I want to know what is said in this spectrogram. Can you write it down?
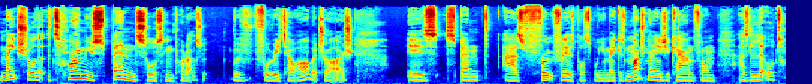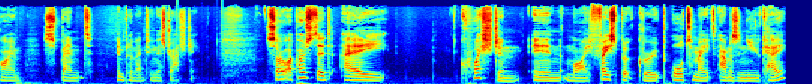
make sure that the time you spend sourcing products with, with, for retail arbitrage is spent as fruitfully as possible. You make as much money as you can from as little time spent implementing this strategy. So I posted a question in my Facebook group, Automate Amazon UK.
